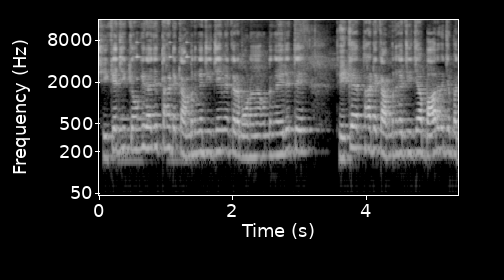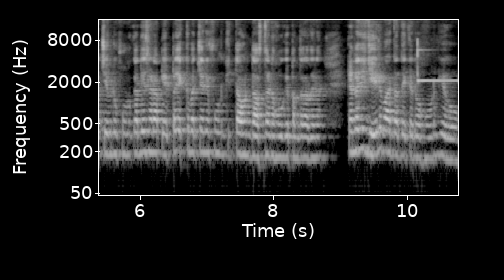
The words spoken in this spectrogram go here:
ਠੀਕ ਹੈ ਜੀ? ਕਿਉਂਕਿ ਰਾਜੇ ਤੁਹਾਡੇ ਕੰਮ ਦੀਆਂ ਚੀਜ਼ਾਂ ਹੀ ਮੈਂ ਕਰਵਾਉਣੀਆਂ ਹੁੰਦੀਆਂ ਇਹਦੇ ਤੇ, ਠੀਕ ਹੈ? ਤੁਹਾਡੇ ਕੰਮ ਦੀਆਂ ਚੀਜ਼ਾਂ ਬਾਅਦ ਵਿੱਚ ਬੱਚੇ ਮੈਨੂੰ ਫੋਨ ਕਰਦੇ, ਸਾਡਾ ਪੇਪਰ ਇੱਕ ਬੱਚੇ ਨੇ ਫੋਨ ਕੀਤਾ ਹੁਣ 10 ਦਿਨ ਹੋ ਗਏ 15 ਦਿਨ। ਕਹਿੰਦਾ ਜੀ, ਜੇਲ੍ਹ ਵਾਰਡਰ 'ਤੇ ਕਦੋਂ ਹੋਣਗੇ ਉਹ।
